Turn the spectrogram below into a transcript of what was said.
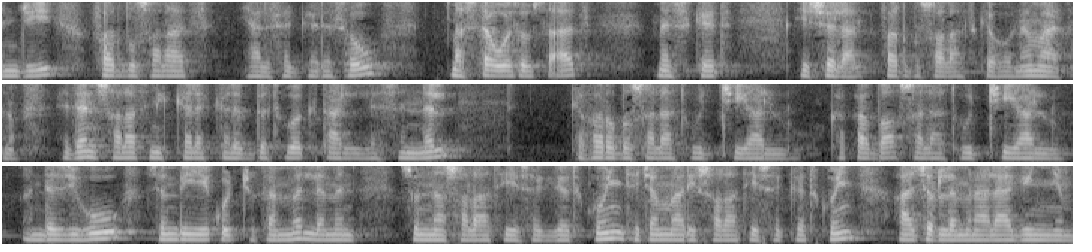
እንጂ ፈርዱ ሰላት ያልሰገደ ሰው ማስታወሰው ሰዓት መስገድ ይችላል። ፈርድ ሶላት ከሆነ ማለት ነው። እዘን ሶላት የሚከለከልበት ወቅት አለ ስንል ከፈርድ ሶላት ውጪ ያሉ ከቀዳ ሶላት ውጪ ያሉ እንደዚሁ ዝም ብዬ ቁጭ ከምል ለምን ሱና ሶላት የሰገድኩኝ ተጨማሪ ሶላት የሰገድኩኝ አጅር ለምን አላገኝም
